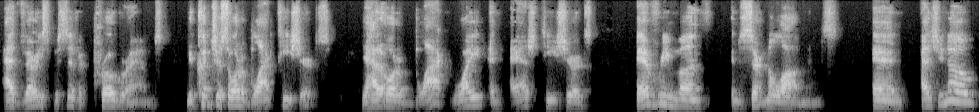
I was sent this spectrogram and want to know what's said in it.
had very specific programs. You couldn't just order black T-shirts. You had to order black, white, and ash T-shirts every month in certain allotments. And as you know,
